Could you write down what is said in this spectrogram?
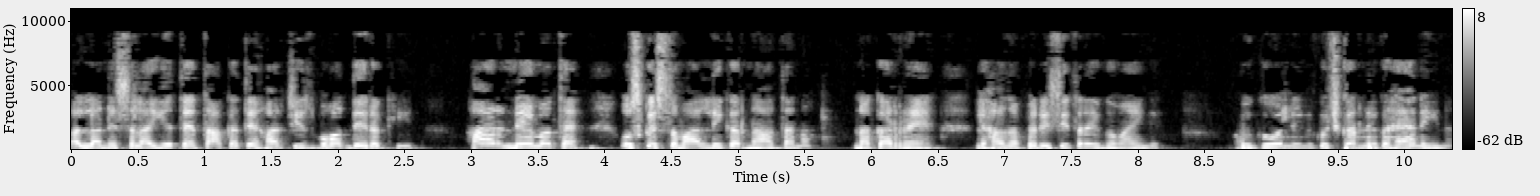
اللہ نے صلاحیتیں، طاقتیں، ہر چیز بہت دے رکھی ہے ہر نعمت ہے۔ اس کو استعمال نہیں کرنا آتا نا۔ نہ کر رہے ہیں۔ لہٰذا پھر اسی طرح ہی گمائیں گے۔ کوئی گول کچھ کرنے کو ہے نہیں نا۔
